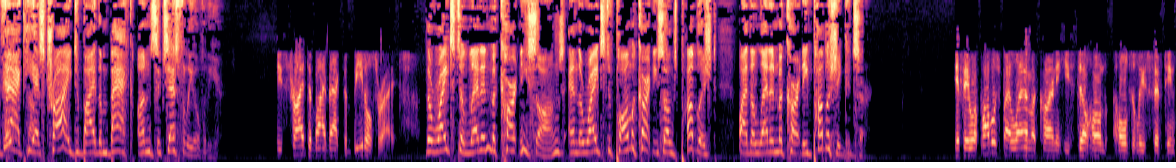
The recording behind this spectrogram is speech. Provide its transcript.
did? fact, he has tried to buy them back unsuccessfully over the years. He's tried to buy back the Beatles' rights. The rights to Lennon-McCartney songs and the rights to Paul McCartney songs published by the Lennon-McCartney Publishing Concern. If they were published by Lennon McCartney, he still hold, holds at least 15%.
